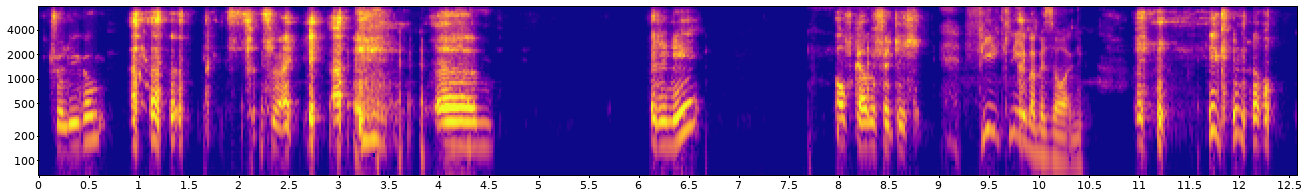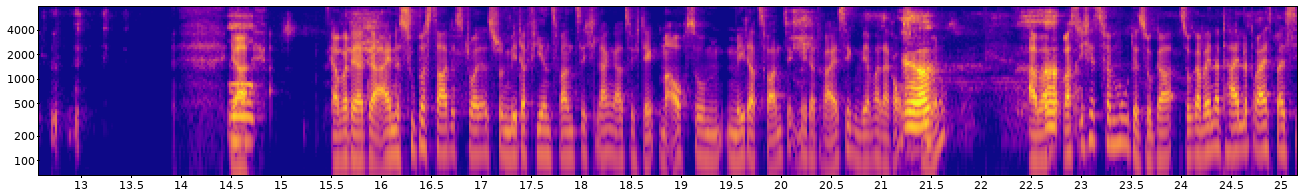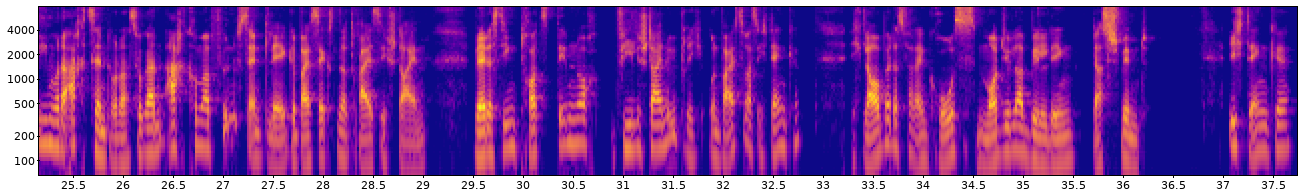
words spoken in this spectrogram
Entschuldigung. 1 zu 2. Ja. ähm, René, Aufgabe für dich. Viel Kleber besorgen. genau. Ja, aber der, der eine Superstar Destroyer ist schon 1,24 Meter lang, also ich denke mal auch so 1,20 Meter, 1,30 Meter wäre wir da rauskommen. Aber Ja. was ich jetzt vermute, sogar, sogar wenn der Teilepreis bei 7 oder 8 Cent oder sogar 8,5 Cent läge bei 630 Steinen, wäre das Ding trotzdem noch viele Steine übrig. Und weißt du, was ich denke? Ich glaube, das wird ein großes Modular Building, das schwimmt. Ich denke,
